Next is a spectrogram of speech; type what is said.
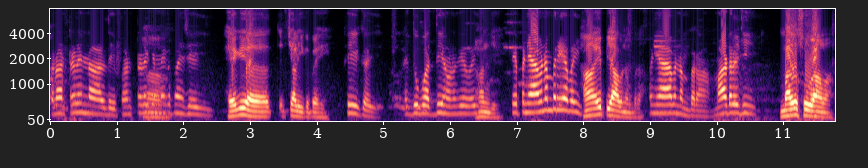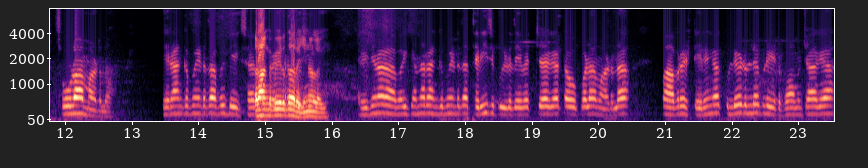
ਫਰੰਟ ਵਾਲੇ ਨਾਲ ਦੇ। ਫਰੰਟ ਵਾਲੇ ਕਿੰਨੇ ਕ ਪੈਸੇ ਆ ਜੀ? ਹੈਗੇ ਆ 40 ਕੁ ਪੈਸੇ। ਠੀਕ ਆ ਜੀ। ਇਦੋਂ ਵੱਧ ਹੀ ਹੋਣਗੇ ਬਾਈ। ਹਾਂਜੀ। ਤੇ ਪੰਜਾਬ ਨੰਬਰ ਹੀ ਆ ਬਾਈ? ਹਾਂ ਇਹ ਪੰਜਾਬ ਨੰਬਰ ਆ। ਪੰਜਾਬ ਨੰਬਰ ਆ। ਮਾਡਲ ਜੀ? ਮਲ 16 ਵਾ। 16 ਮਾਡਲ ਆ। ਤੇ ਰੰਗ ਪੇਂਟ ਦਾ ਵੀ ਦੇਖ ਸਕਦੇ ਰੰਗ ਪੇੜ ਦਾ original ਆ ਜੀ। ਓਰੀਜਨਲ ਆ ਬਾਈ। ਕਹਿੰਦਾ ਰੰਗ ਪੇਂਟ ਦਾ 3 ਸਪੀਡ ਦੇ ਵਿੱਚ ਹੈਗਾ ਟੌਪ ਵਾਲਾ ਮਾਡਲ ਆ। ਪਾਵਰ ਸਟੀਅਰਿੰਗ ਆ ਖੁੱਲੇ ਡੁੱਲੇ ਪਲੇਟਫਾਰਮ ਚ ਆ ਗਿਆ।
